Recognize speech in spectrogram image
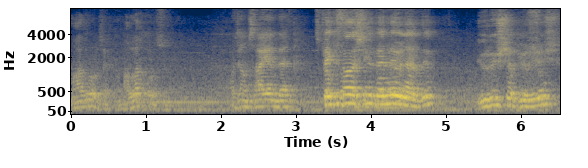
mağdur olacaktım. Allah korusun. Hocam sayende Peki sana şimdi ben ne önerdim? Yürüyüş yapıyorsun. Yürüyüş.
